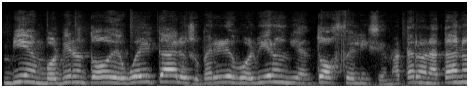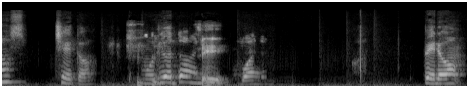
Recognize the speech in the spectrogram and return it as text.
Bien, volvieron todos de vuelta, los superhéroes volvieron bien, todos felices. Mataron a Thanos, cheto. Murió todo. sí. Bueno. Pero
